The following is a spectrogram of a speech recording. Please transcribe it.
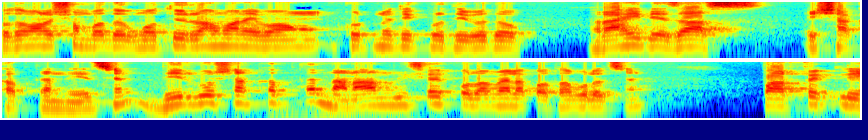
প্রথম আলোর সম্পাদক মতিউর রহমান এবং কূটনৈতিক প্রতিবেদক রাহিদ এজাজ এই সাক্ষাৎকার নিয়েছেন। দীর্ঘ সাক্ষাৎকার, নানান বিষয়ে খোলামেলা কথা বলেছেন। পারফেক্টলি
